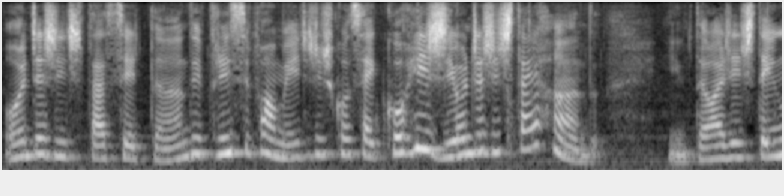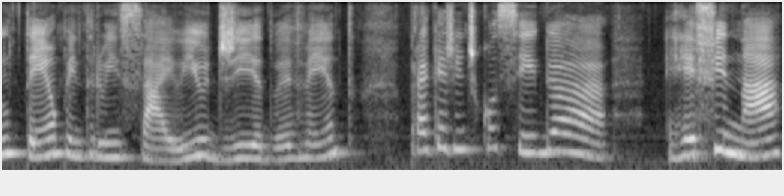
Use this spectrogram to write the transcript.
onde a gente está acertando e principalmente a gente consegue corrigir onde a gente está errando. Então a gente tem um tempo entre o ensaio e o dia do evento para que a gente consiga refinar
